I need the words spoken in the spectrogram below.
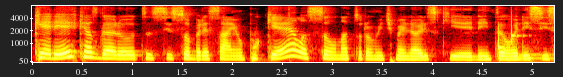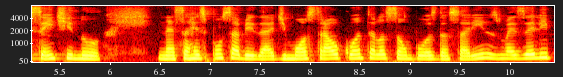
Querer que as garotas se sobressaiam porque elas são naturalmente melhores que ele, então ele se sente no, nessa responsabilidade de mostrar o quanto elas são boas dançarinas, mas ele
